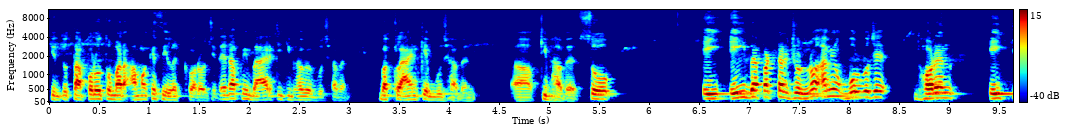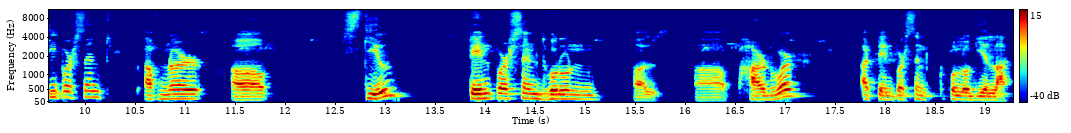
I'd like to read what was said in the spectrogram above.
কিন্তু তারপরেও তোমার আমাকে সিলেক্ট করা উচিত। এটা আপনি বায়ারকে কীভাবে বুঝাবেন? বা ক্লায়েন্টকে বুঝাবেন? কীভাবে? সো এই এই ব্যাপারটার জন্য আমি বলব যে, ধরেন এইটটি পার্সেন্ট আপনার স্কিল টেন পার্সেন্ট ধরুন হার্ডওয়ার্ক আর টেন পার্সেন্ট হলো গিয়ে লাক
